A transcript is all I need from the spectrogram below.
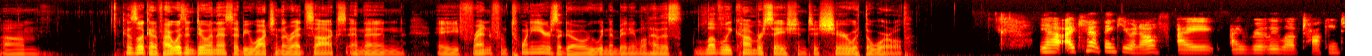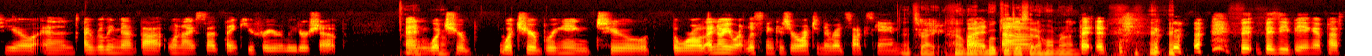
Um, because look, if I wasn't doing this, I'd be watching the Red Sox, and then a friend from 20 years ago, we wouldn't have been able to have this lovely conversation to share with the world. Yeah, I can't thank you enough. I I really love talking to you, and I really meant that when I said thank you for your leadership and Oh, what you're what you're bringing to the world. I know you weren't listening because you're watching the Red Sox game, That's right. Hold But, on, Mookie just hit a um, home run. but it, bu- busy being a pes-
